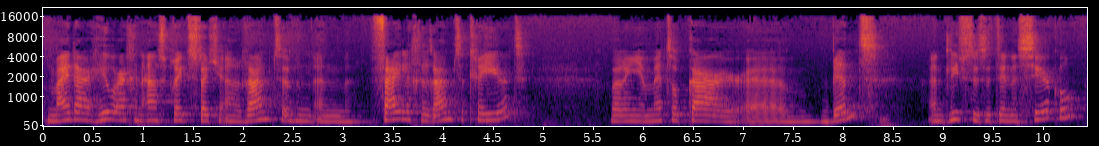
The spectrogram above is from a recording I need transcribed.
mij daar heel erg in aanspreekt, is dat je een ruimte, een, een veilige ruimte creëert. Waarin je met elkaar uh, bent. En het liefst is het in een cirkel.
